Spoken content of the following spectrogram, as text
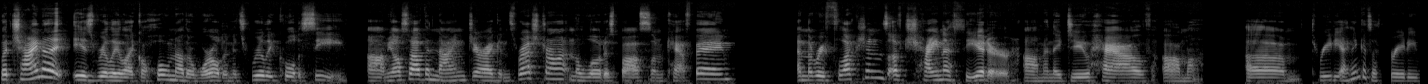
But China is really like a whole nother world and it's really cool to see. Um, you also have the Nine Dragons Restaurant and the Lotus Blossom Cafe, and the Reflections of China Theater. Um, and they do have um, um 3D. I think it's a 3D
